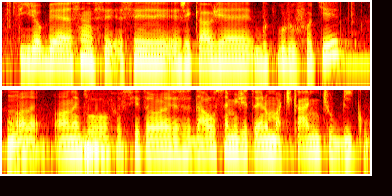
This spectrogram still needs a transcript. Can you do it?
v té době jsem si, si, říkal, že buď budu fotit, hmm. ale, anebo prostě to, že zdálo se mi, že to je jenom mačkání čudlíku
